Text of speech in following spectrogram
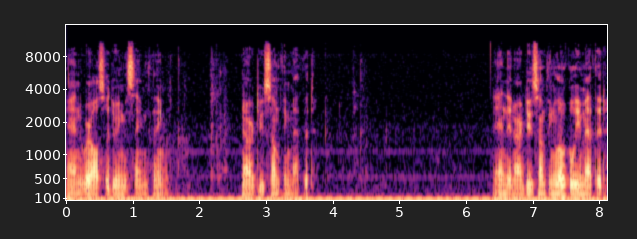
And we're also doing the same thing in our do something method. And in our do something locally method,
